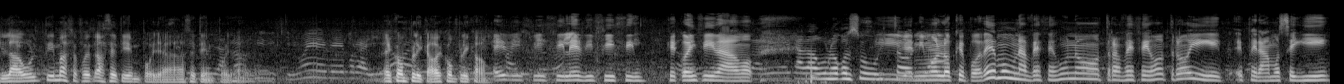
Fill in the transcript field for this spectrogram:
La última se fue hace tiempo ya, hace tiempo ya. Es complicado, es complicado. Es difícil, es difícil que coincidamos. Cada uno con su sí, venimos los que podemos, unas veces uno, otras veces otro y esperamos seguir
